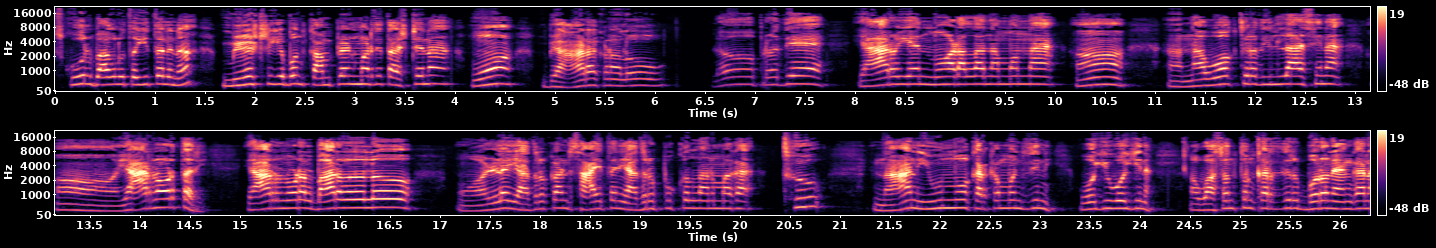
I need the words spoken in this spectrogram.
ಸ್ಕೂಲ್ ಬಾಗಿಲು ತೆಗಿತಲೇನ ಮೇಸ್ಟ್ರಿಗೆ ಬಂದು ಕಂಪ್ಲೇಂಟ್ ಮಾಡ್ತಿತ್ತು ಅಷ್ಟೇನಾ? ಹ್ಞೂ. ಬ್ಯಾಡ ಕಣಲೋ. ಲೋ ಪ್ರಜೆ ಯಾರು ಏನು ನೋಡಲ್ಲ ನಮ್ಮನ್ನ? ಹಾ ನಾವು ಹೋಗ್ತಿರೋದು ಇಲ್ಲ ಹಾ ಯಾರು ನೋಡ್ತಾರೆ? ಯಾರು ನೋಡಲ್ಲ ಬಾರಲು ಒಳ್ಳೆ ಎದ್ರಕಂಡು ಸಾಯ್ತಾನೆ ಎದ್ರ ಪುಕ್ಕಲ್ ನನ್ನ ಮಗ. ಥೂ, ನಾನು ಇವನು ಕರ್ಕೊಂಬಂದಿದ್ದೀನಿ ಹೋಗಿ, ಹೋಗಿನ. ವಸಂತನ್ ಕರೆದಿರ ಬರೋಣ ಹೆಂಗಾನ?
